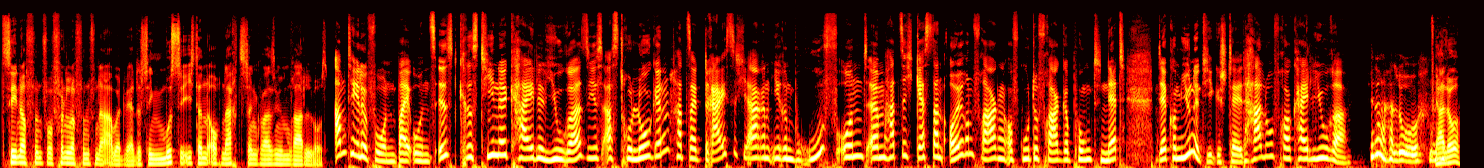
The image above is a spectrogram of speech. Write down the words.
10 nach 5 oder 5 nach 5 in der Arbeit wäre. Deswegen musste ich dann auch nachts dann quasi mit dem Radl los. Am Telefon bei uns ist Christine Keidel-Jura. Sie ist Astrologin, hat seit 30 Jahren ihren Beruf und ähm, hat sich gestern euren Fragen auf gutefrage.net der Community gestellt. Hallo, Frau Keidel-Jura. Ja, hallo. Hallo.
